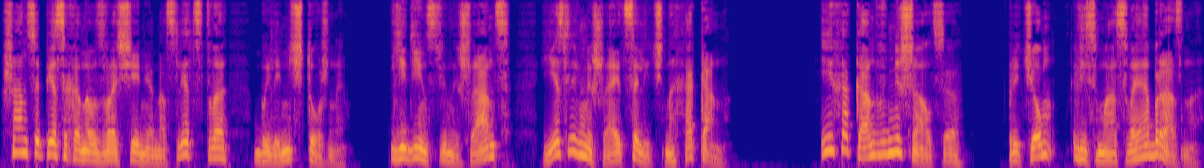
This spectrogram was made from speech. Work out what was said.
шансы Песаха на возвращение наследства были ничтожны. Единственный шанс, если вмешается лично Хакан. И Хакан вмешался, причем весьма своеобразно.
